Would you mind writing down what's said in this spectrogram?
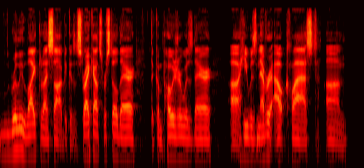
really liked what I saw because the strikeouts were still there, the composure was there. Uh, he was never outclassed. Um,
